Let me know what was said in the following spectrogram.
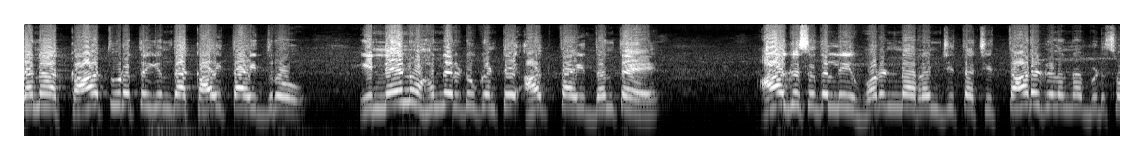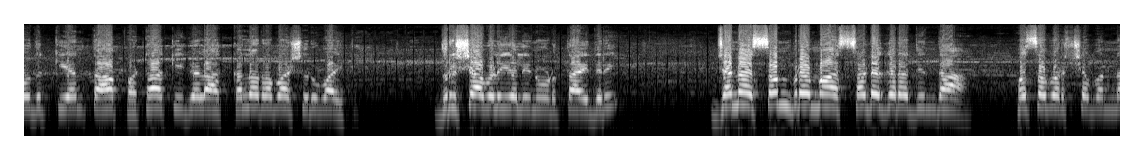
ಜನ ಕಾತುರತೆಯಿಂದ ಕಾಯ್ತಾ ಇದ್ರು. ಇನ್ನೇನು ಹನ್ನೆರಡು ಗಂಟೆ ಆಗ್ತಾ ಇದ್ದಂತೆ, ಆಗಸದಲ್ಲಿ ವರ್ಣರಂಜಿತ ಚಿತ್ತಾರಗಳನ್ನು ಬಿಡಿಸೋದಕ್ಕೆ ಅಂತ ಪಟಾಕಿಗಳ ಕಲರವ ಶುರುವಾಯಿತು. ದೃಶ್ಯಾವಳಿಯಲ್ಲಿ ನೋಡ್ತಾ ಇದ್ದೀರಿ. ಜನ ಸಂಭ್ರಮ ಸಡಗರದಿಂದ ಹೊಸ ವರ್ಷವನ್ನ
